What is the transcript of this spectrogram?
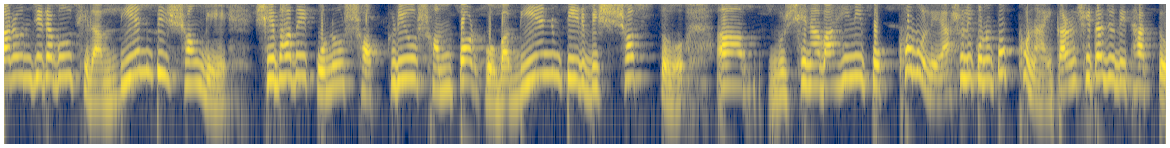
কারণ যেটা বলছিলাম, বিএনপির সঙ্গে সেভাবে কোনো সক্রিয় সম্পর্ক বা বিএনপির বিশ্বস্ত সেনাবাহিনী পক্ষ বলে আসলে কোনো পক্ষ নাই। কারণ সেটা যদি থাকতো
